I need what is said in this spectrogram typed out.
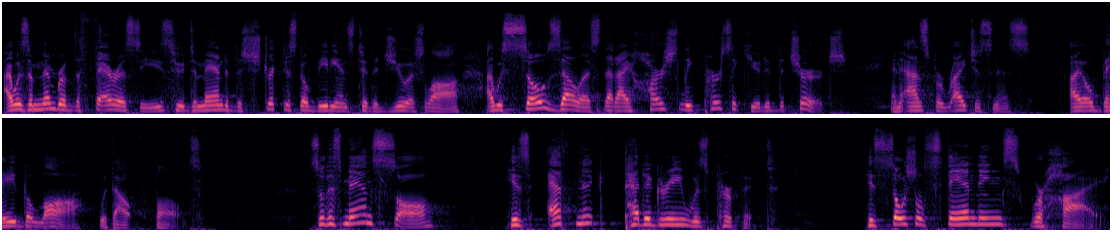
I was a member of the Pharisees who demanded the strictest obedience to the Jewish law. I was so zealous that I harshly persecuted the church. And as for righteousness, I obeyed the law without fault. So this man Saul, his ethnic pedigree was perfect. His social standings were high.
